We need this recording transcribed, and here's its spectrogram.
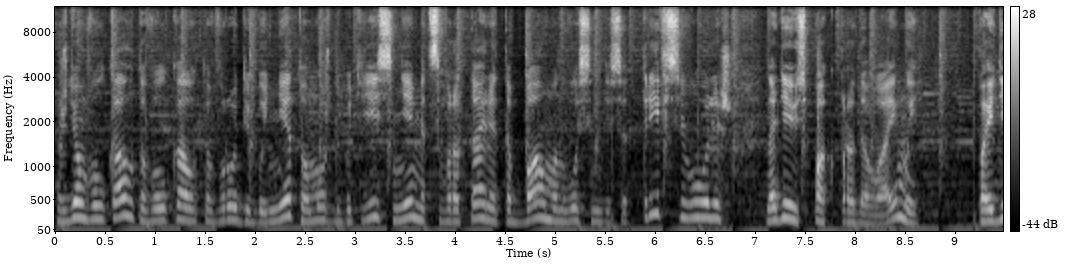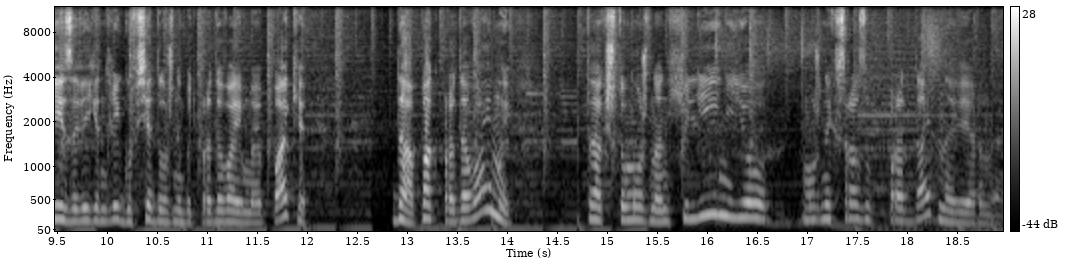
Ждем волкаута, волкаута вроде бы нету, а может быть есть немец, вратарь, это Бауман 83 всего лишь. Надеюсь, пак продаваемый. По идее, за Викенд Лигу все должны быть продаваемые паки. Да, пак продаваемый, так что можно Анхелиньо, можно их сразу продать, наверное.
